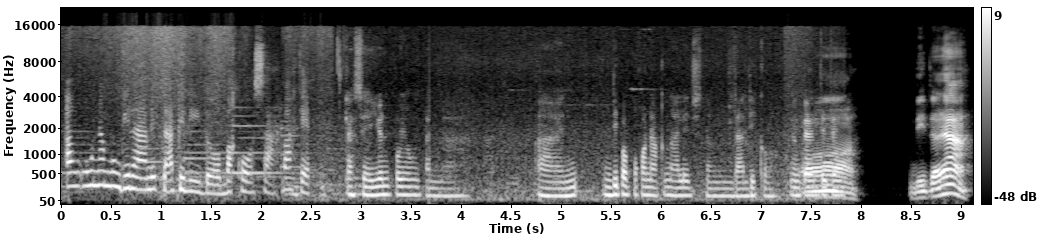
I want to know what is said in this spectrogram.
ang una mong ginamit na apelido, Bakosa. Bakit? Kasi yun po yung time na ah, hindi pa po ko na-acknowledge ng daddy ko. Noong 2010. Oh, dito na.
